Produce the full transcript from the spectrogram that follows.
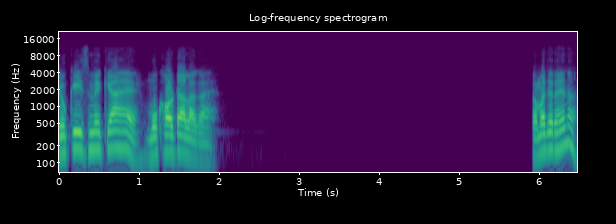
क्योंकि इसमें क्या है? मुखौटा लगा है। समझ रहे हैं ना?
